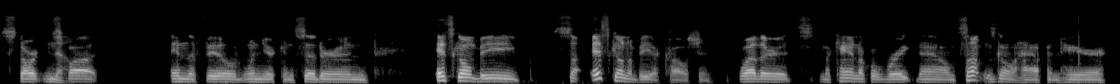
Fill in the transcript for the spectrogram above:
starting No. spot in the field when you're considering it's going to be it's going to be a caution whether it's mechanical breakdown something's going to happen here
